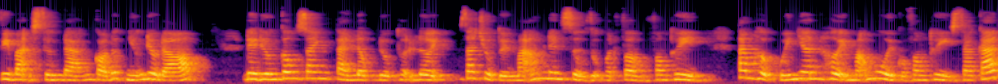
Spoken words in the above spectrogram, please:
vì bạn xứng đáng có được những điều đó. Để đường công danh tài lộc được thuận lợi, gia chủ tuổi mão nên sử dụng vật phẩm phong thủy. Tam hợp quý nhân hợi mão mùi của phong thủy Sa Cát,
